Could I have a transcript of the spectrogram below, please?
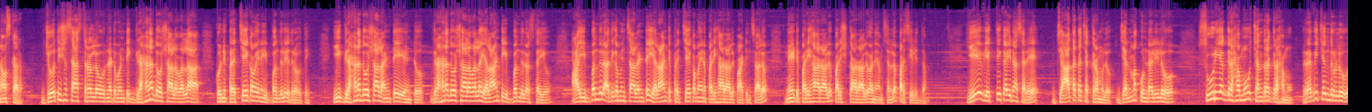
నమస్కారం. జ్యోతిష శాస్త్రంలో ఉన్నటువంటి గ్రహణ దోషాల వల్ల కొన్ని ప్రత్యేకమైన ఇబ్బందులు ఎదురవుతాయి. ఈ గ్రహణ దోషాలు అంటే ఏంటో గ్రహణ దోషాల వల్ల ఎలాంటి ఇబ్బందులు వస్తాయో ఆ ఇబ్బందులు అధిగమించాలంటే ఎలాంటి ప్రత్యేకమైన పరిహారాలు పాటించాలో నేటి పరిహారాలు పరిష్కారాలు అనే అంశంలో పరిశీలిద్దాం. ఏ వ్యక్తికైనా సరే జాతక చక్రములో జన్మ కుండలిలో సూర్యగ్రహము చంద్రగ్రహము. రవిచంద్రులు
